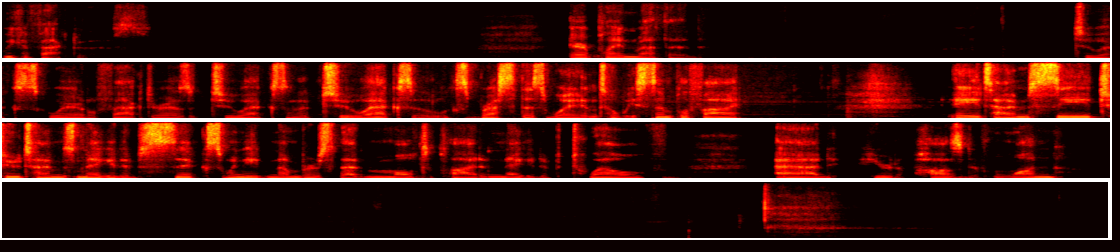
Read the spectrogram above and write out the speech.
We could factor this. Airplane method. 2x squared will factor as a 2x and a 2x. It'll express this way until we simplify. a times c, 2 times negative 6. We need numbers that multiply to negative 12. Add here to positive 1.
